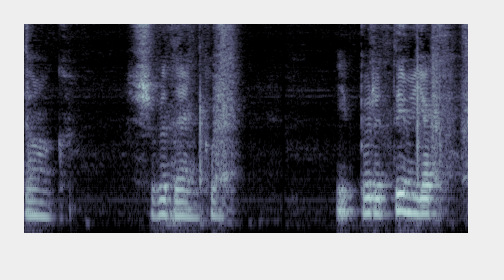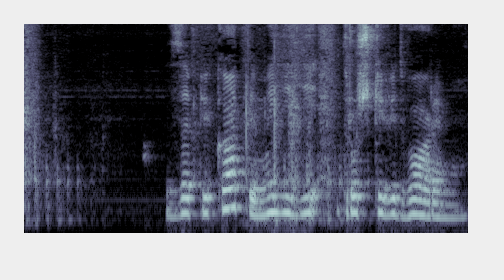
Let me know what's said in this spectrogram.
Так, швиденько. І перед тим, як запікати, ми її трошки відваримо.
